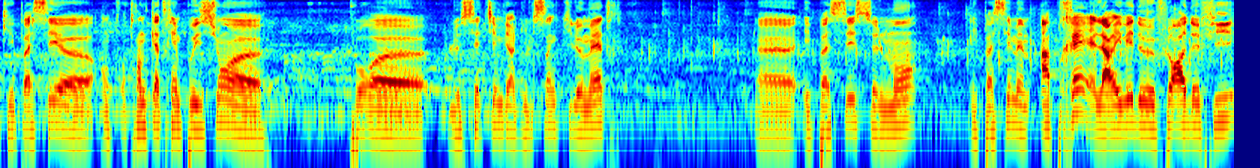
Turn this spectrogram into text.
qui est passé euh, en 34e position euh, pour euh, le 7e,5 km. Euh, est passé seulement est passé même après l'arrivée de Flora Duffy.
